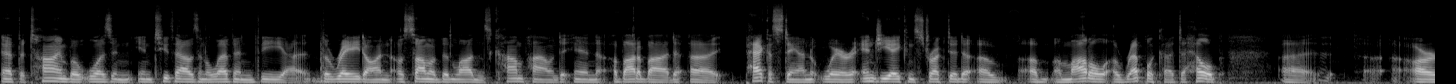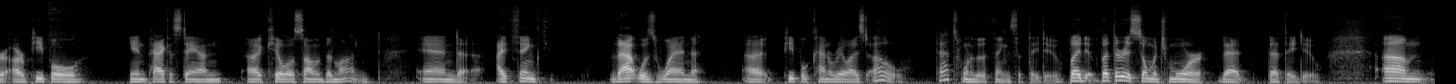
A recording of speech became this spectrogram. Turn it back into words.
at the time, but was in, in 2011, the uh, the raid on Osama bin Laden's compound in Abbottabad, uh, Pakistan, where NGA constructed a, a, a, model, a replica to help uh, our, our people in Pakistan uh, kill Osama bin Laden. And I think that was when uh, people kind of realized, oh, that's one of the things that they do. But but there is so much more that that they do. Um,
